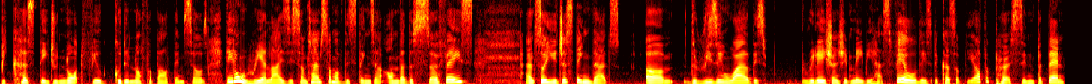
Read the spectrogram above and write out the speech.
because they do not feel good enough about themselves. They don't realize it. Sometimes some of these things are under the surface. And so you just think that um, the reason why this relationship maybe has failed is because of the other person. But then,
